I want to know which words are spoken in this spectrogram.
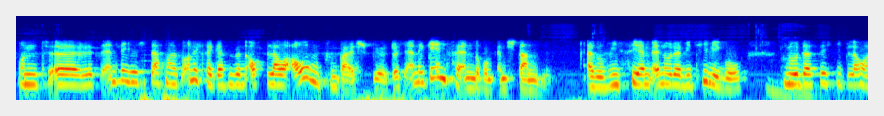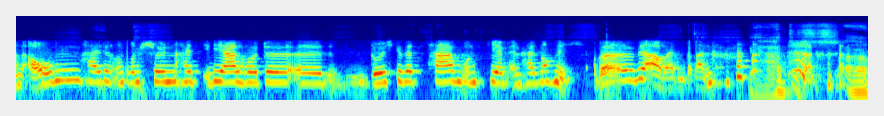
Und äh, letztendlich, darf man das auch nicht vergessen, sind auch blaue Augen zum Beispiel durch eine Genveränderung entstanden. Also wie CMN oder wie Tiligo. Nur, dass sich die blauen Augen halt in unserem Schönheitsideal heute äh, durchgesetzt haben und CMN halt noch nicht. Aber äh, wir arbeiten dran. Ja, das ist äh,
